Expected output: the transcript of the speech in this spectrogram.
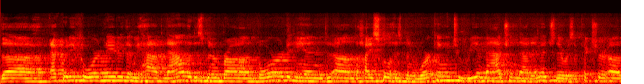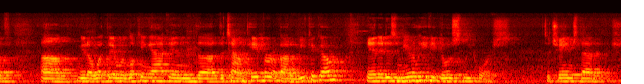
The equity coordinator that we have now that has been brought on board and um, the high school has been working to reimagine that image. There was a picture of um, you know, what they were looking at in the, the town paper about a week ago, and it is merely a ghostly horse to change that image.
